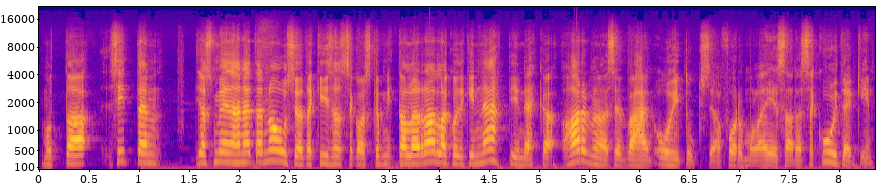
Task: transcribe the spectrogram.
Mutta sitten jos mietitään näitä nousijoita kisassa, koska tällä radalla kuitenkin nähtiin ehkä harvinaisen vähän ohituksia Formula E-sarjassa kuitenkin,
